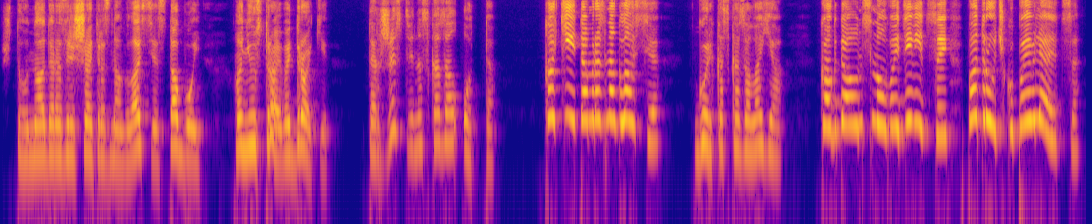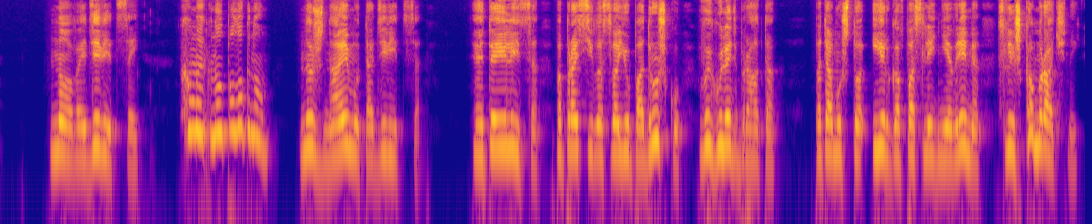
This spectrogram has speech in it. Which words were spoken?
Что надо разрешать разногласия с тобой, а не устраивать драки, торжественно сказал Отто. Какие там разногласия? Горько сказала я. Когда он с новой девицей под ручку появляется? Новой девицей, хмыкнул полугном. Нужна ему та девица. Это Элиса попросила свою подружку выгулять брата, потому что Ирга в последнее время слишком мрачный.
